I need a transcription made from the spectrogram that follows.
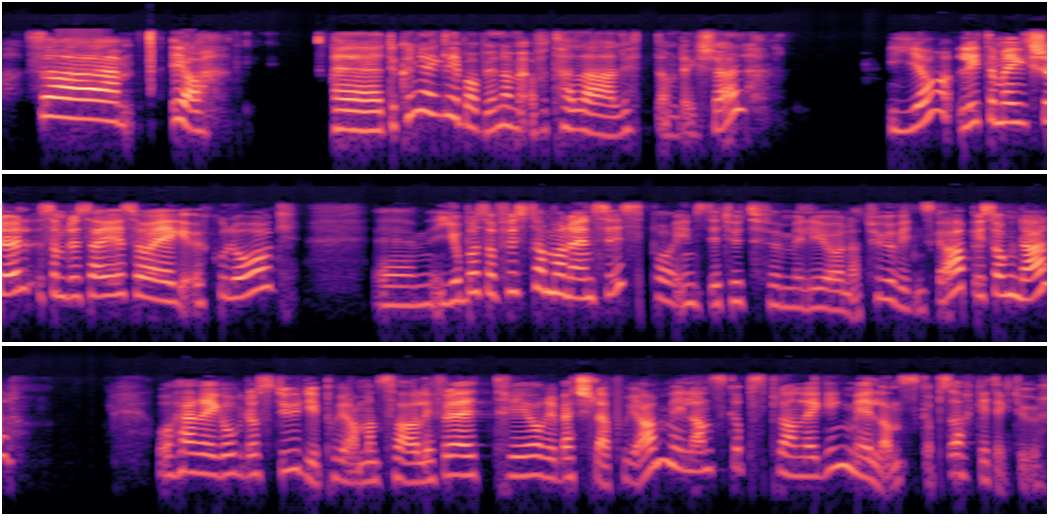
Så ja, du kan jo egentlig bare begynne med å fortelle litt om deg sjøl. Ja, litt om meg sjøl. Som du sier, så er jeg økolog. Eh, jobber som førsteamanuensis på Institutt for miljø- og naturvitenskap i Sogndal. Og her er jeg òg studieprogramansvarlig for det er et treårig bachelorprogram i landskapsplanlegging med landskapsarkitektur.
